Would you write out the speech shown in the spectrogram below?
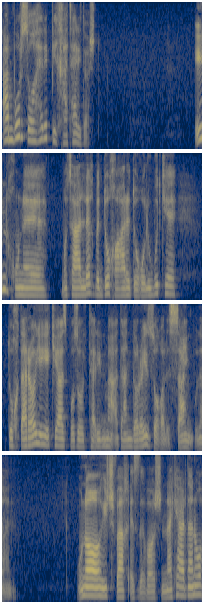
انبر ظاهر بی خطری داشت. این خونه متعلق به دو خواهر دوقلو بود که دخترای یکی از بزرگترین معدندارای زغال سنگ بودن. اونا هیچ وقت ازدواج نکردن و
